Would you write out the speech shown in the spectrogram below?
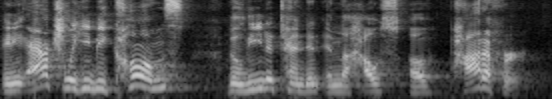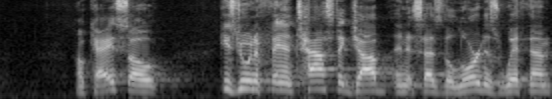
And he actually he becomes the lead attendant in the house of Potiphar. Okay? So He's doing a fantastic job, and it says the Lord is with him.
